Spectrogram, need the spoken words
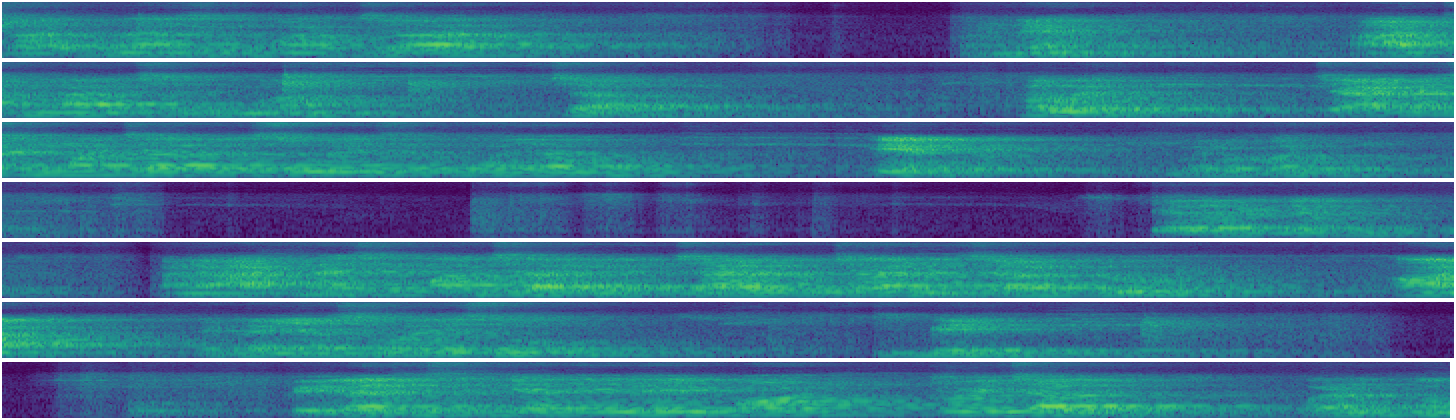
સાત ના છેદમાં ચાર અને આઠ ના છેદમાં ચાર. હવે ચાર ના છેદમાં ચાર એટલે શું લઈ શકું અહીંયા હું? એક. બરોબર? અને આઠ ના છેદમાં ચાર એટલે ચાર ટુ ચાર ને ચાર ટુ આઠ. એટલે અહીંયા શું લઈશું બે. પહેલાની સંખ્યા લઈ લઈ પણ તોય ચાલે. પરંતુ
